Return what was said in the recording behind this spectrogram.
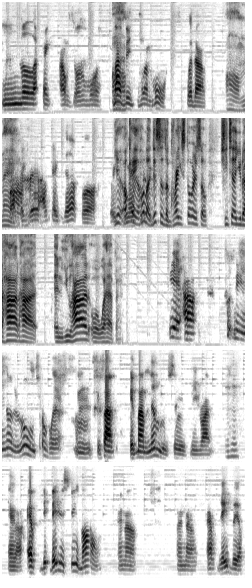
no, I think I was the only one. Might Uh-huh. have been one more, but uh, Oh I'll man. take that. I'll take that for. Yeah. Okay. Hold on. This is a great story. So she tell you to hide, hide, and you hide, or what happened? Yeah, uh, put me in another room somewhere. Um, if I if my memory serves me right. Mhm. And uh, if, they, they didn't stay long, and uh, and uh, after they left,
